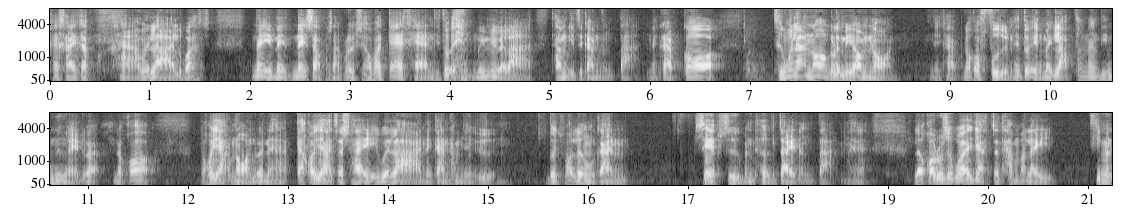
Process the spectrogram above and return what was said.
คล้ายๆ กับหาเวลาหรือว่า ในในในศัพท์ภาษาอังกฤษเรียกว่าแก้แค้นที่ตัวเองไม่มีเวลาทำกิจกรรมต่างๆนะครับ ก็ถึงเวลานอนก็เลยไม่ยอมนอนนะครับแล้วก็ฝืนให้ตัวเองไม่หลับทั้งทั้งที่เหนื่อยด้วย แล้วก็เราก็อยากนอนด้วยนะฮะแต่ก็อยากจะใช้เวลาในการทำอย่างอื่น โดยเฉพาะเรื่องของการเสพสื่อบันเทิงใจต่างๆนะฮะแล้วก็รู้สึกว่าอยากจะทำอะไรที่มัน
